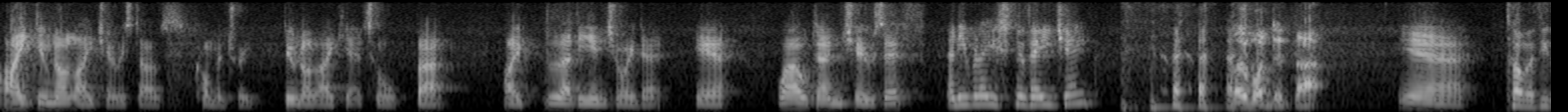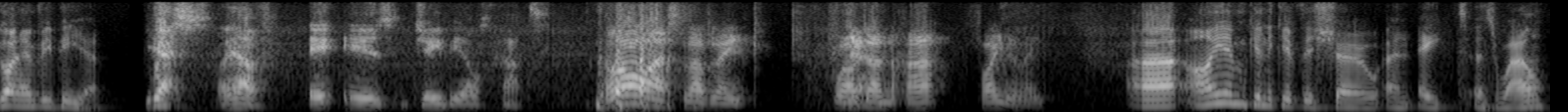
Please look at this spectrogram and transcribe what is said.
I do not like Joey Styles' commentary. Do not like it at all. But I bloody enjoyed it here. Well done, Joseph. Any relation of AJ? no one did that. Yeah. Tom, have you got an MVP yet? Yes, I have. It is JBL's hat. Oh, that's lovely. Well Yeah. done, Hat. Finally. Uh, I am going to give this show an eight as well.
